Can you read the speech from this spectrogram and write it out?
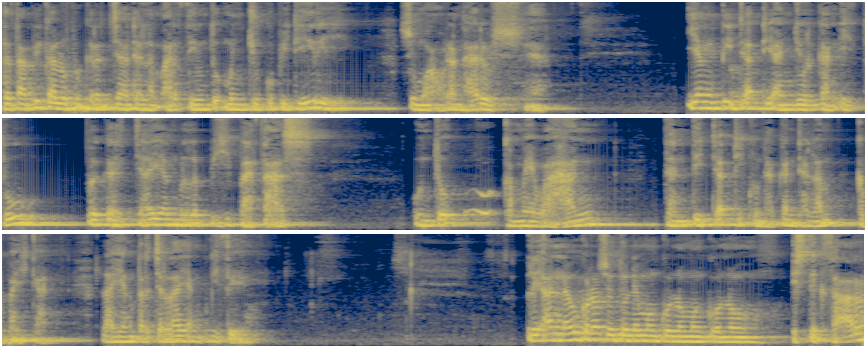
Tetapi kalau bekerja dalam arti untuk mencukupi diri, semua orang harus ya. Yang tidak dianjurkan itu bekerja yang melebihi batas untuk kemewahan dan tidak digunakan dalam kebaikan. Lah yang tercela yang begitu. Li'annahu kana sutune mengkono-mengkono istighfar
